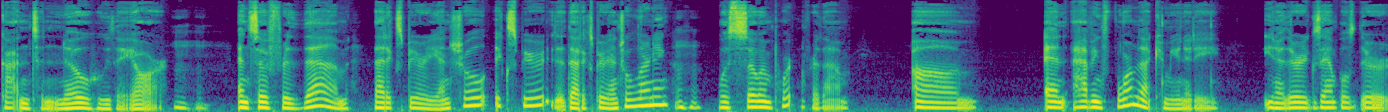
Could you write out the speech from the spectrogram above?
gotten to know who they are." Mm-hmm. And so for them, that experiential experience, that experiential learning, mm-hmm. was so important for them. Um, and having formed that community, you know, there are examples. There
